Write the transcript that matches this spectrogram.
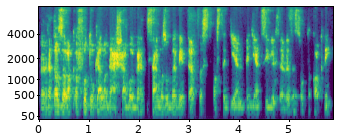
Tehát azzal a, a fotók eladásából be, származó bevételt, azt, azt egy, ilyen, egy ilyen civil szervezet szokta kapni.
